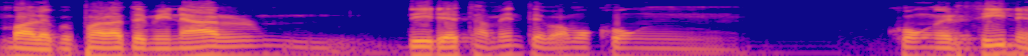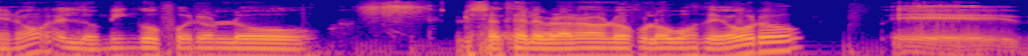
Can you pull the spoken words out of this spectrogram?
Vale, pues para terminar directamente vamos con, con el cine, ¿no? El domingo fueron los, se celebraron los Globos de Oro, eh,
